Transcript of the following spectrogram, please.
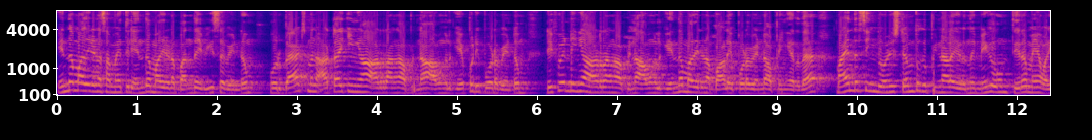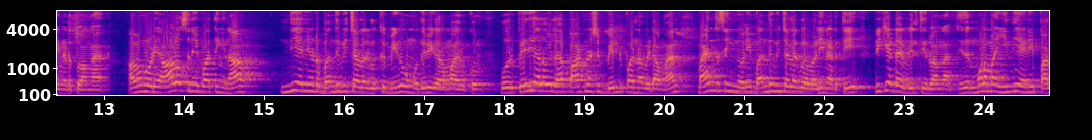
எந்த மாதிரியான சமயத்தில் எந்த மாதிரியான பந்தை வீச வேண்டும்? ஒரு பேட்ஸ்மேன் அட்டாக்கிங்காக ஆடுறாங்க அப்படின்னா அவங்களுக்கு எப்படி போட வேண்டும்? டிஃபெண்டிங்காக ஆடுறாங்க அப்படின்னா அவங்களுக்கு எந்த மாதிரியான பாலை போட வேண்டும் அப்படிங்கிறத மகேந்திர சிங் தோனி ஸ்டெம்புக்கு பின்னால் இருந்து மிகவும் திறமையாக வழிநடத்துவாங்க அவங்களுடைய ஆலோசனை பார்த்தீங்கன்னா இந்திய அணியோட பந்து வீச்சாளர்களுக்கு மிகவும் உதவிகரமாக இருக்கும். ஒரு பெரிய அளவில் பார்ட்னர்ஷிப் பில்ட் பண்ண விடாமல் மகேந்திர சிங் தோனி பந்து வீச்சாளர்களை வழி நடத்தி விக்கெட்டை வீழ்த்திடுவாங்க. இதன் மூலமாக இந்திய அணி பல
